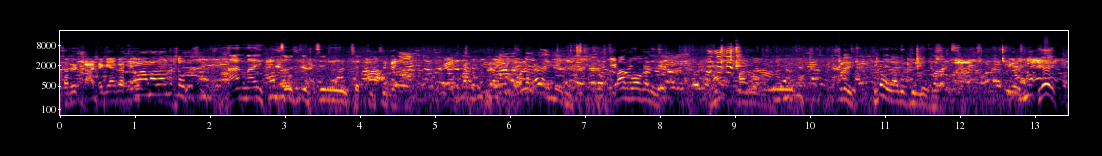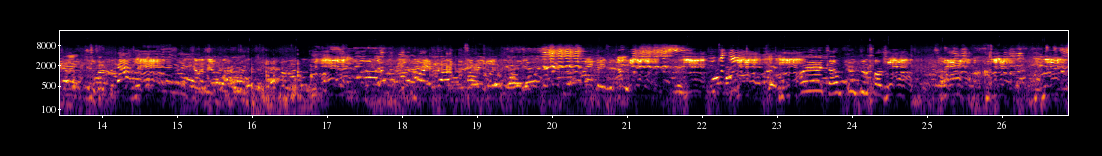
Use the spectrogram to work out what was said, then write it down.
अरे काट घ्या का नाही चौतीसची छत्तीसची ठीक आहे गाडी दिली ये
